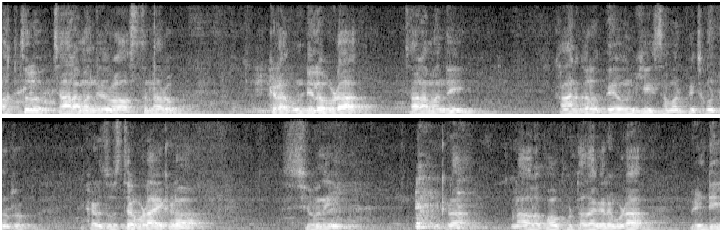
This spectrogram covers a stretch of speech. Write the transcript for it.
భక్తులు చాలామంది వస్తున్నారు. ఇక్కడ ఉండిలో కూడా చాలామంది కానుకలు దేవునికి సమర్పించుకుంటున్నారు. ఇక్కడ చూస్తే కూడా ఇక్కడ శివుని ఇక్కడ నాగులపాము పుట్ట దగ్గర కూడా వెండి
